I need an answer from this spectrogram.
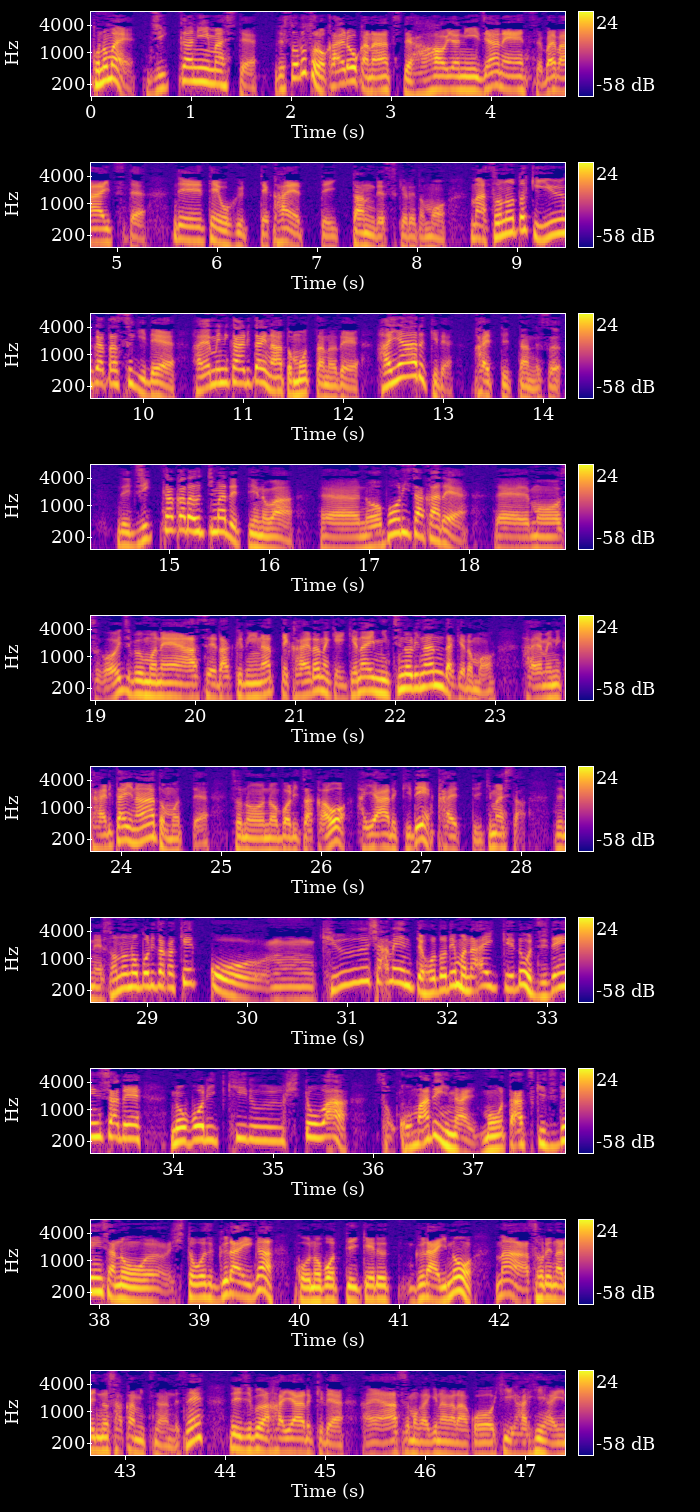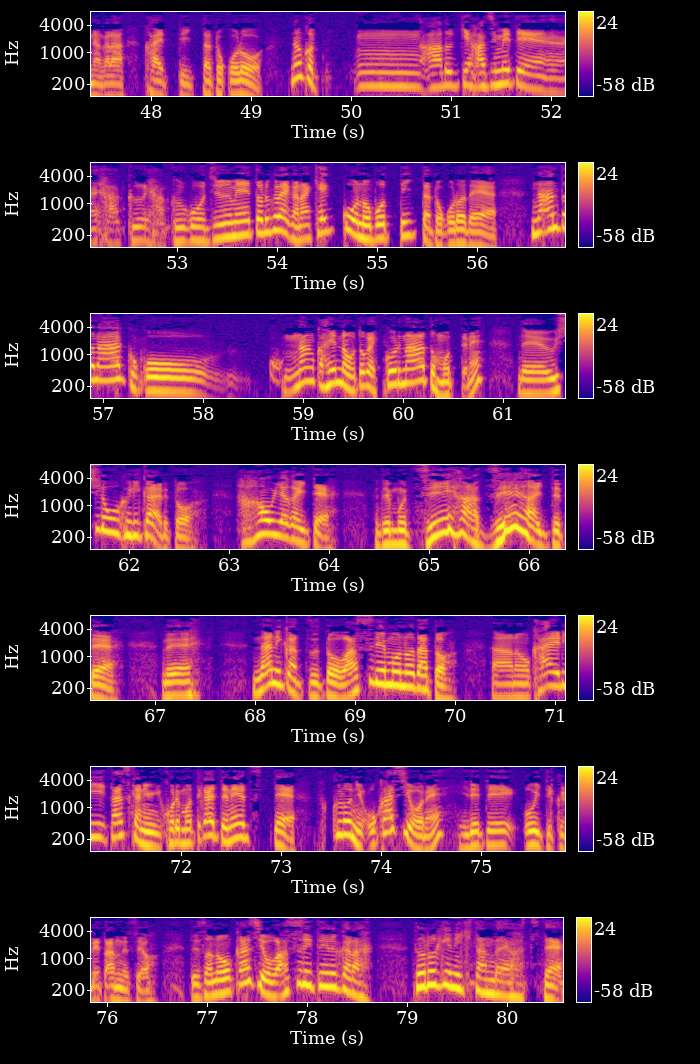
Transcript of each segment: この前、実家にいまして、で、そろそろ帰ろうかな、つって母親に、じゃあね、つって、バイバイ、つって、で、手を振って帰って行ったんですけれども、まあその時夕方過ぎで、早めに帰りたいなと思ったので、早歩きで帰って行ったんです。で、実家から家までっていうのは、えー、上り坂で、で、もうすごい自分もね、汗だくになって帰らなきゃいけない道のりなんだけども、早めに帰りたいなと思って、その上り坂を早歩きで帰っていきました。でね、その上り坂結構、うん、急斜面ってほどでもないけど、自転車で登り切る人は、そこまでいない。モーター付き自転車の人ぐらいが、こう登っていけるぐらいの、まあ、それなりの坂道なんですね。で、自分は早歩きで、はい汗もかきながら、こう、ヒーハーヒーハー言いながら帰っていったところ、なんか、うーん、歩き始めて、100、150メートルぐらいかな。結構登っていったところで、なんとなくこう、なんか変な音が聞こえるなと思ってね。で、後ろを振り返ると、母親がいて、で、もう、ゼーハー、ゼーハー言ってて、で、何かっつうと、忘れ物だと。あの、帰り、確かにこれ持って帰ってね、つって、袋にお菓子をね、入れておいてくれたんですよ。で、そのお菓子を忘れてるから、届けに来たんだよ、つって。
